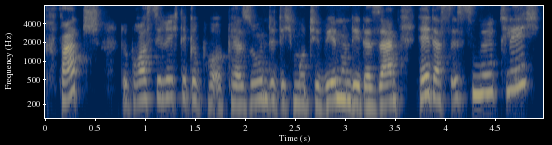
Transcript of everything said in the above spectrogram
Quatsch. Du brauchst die richtige Person, die dich motivieren und die dir sagen, hey, das ist möglich.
